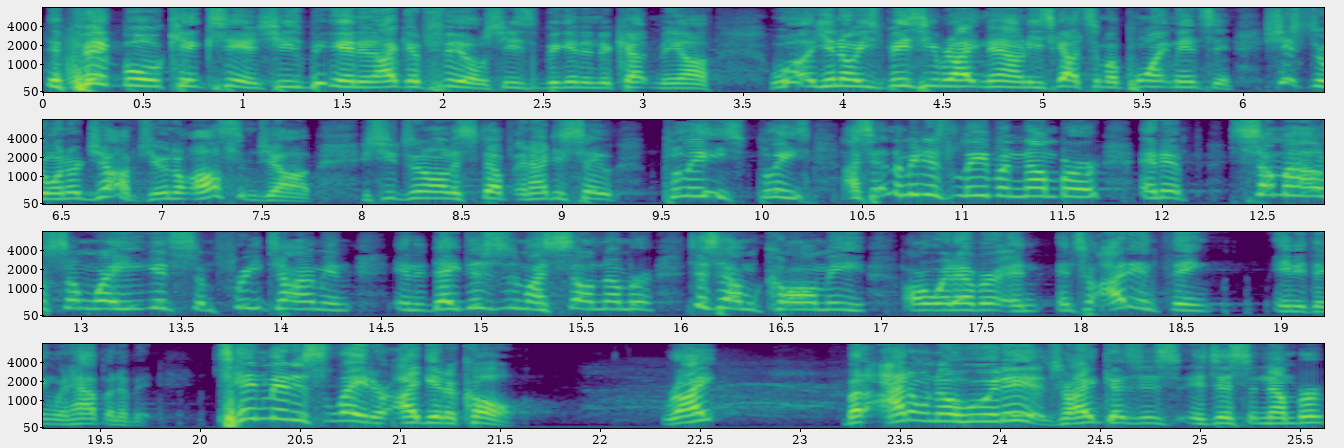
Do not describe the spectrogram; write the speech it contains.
the pit bull kicks in. She's beginning, I can feel she's beginning to cut me off. Well, you know, he's busy right now and he's got some appointments and she's doing her job. She's doing an awesome job. And she's doing all this stuff. And I just say, please, please. I said, let me just leave a number. And if somehow, some way he gets some free time in, in the day, this is my cell number. Just have him call me or whatever. And, and so I didn't think anything would happen of it. 10 minutes later, I get a call, right? But I don't know who it is, right? Because it's, it's just a number.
